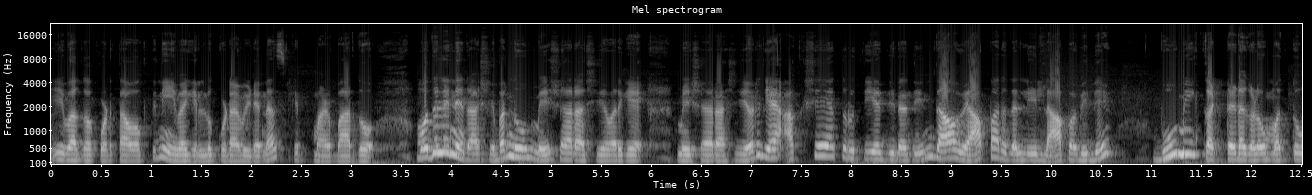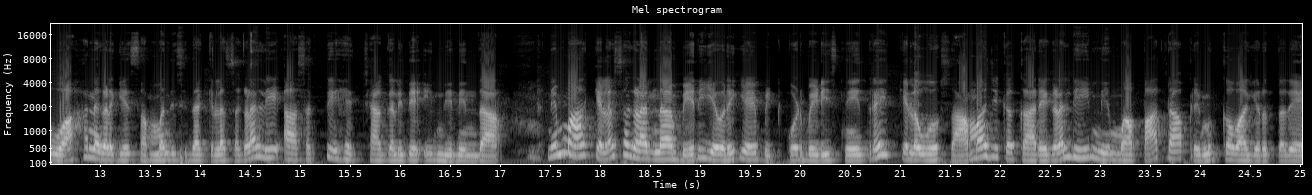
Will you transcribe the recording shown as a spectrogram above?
ಇವಾಗ ಕೊಡ್ತಾ ಹೋಗ್ತೀನಿ. ಇವಾಗೆಲ್ಲೂ ಕೂಡ ವಿಡಿಯೋನ ಸ್ಕಿಪ್ ಮಾಡಬಾರ್ದು. ಮೊದಲನೇ ರಾಶಿ ಬಂದು ಮೇಷ ರಾಶಿಯವರಿಗೆ. ಮೇಷ ರಾಶಿಯವರಿಗೆ ಅಕ್ಷಯ ತೃತೀಯ ದಿನದಿಂದ ವ್ಯಾಪಾರದಲ್ಲಿ ಲಾಭವಿದೆ. ಭೂಮಿ ಕಟ್ಟಡಗಳು ಮತ್ತು ವಾಹನಗಳಿಗೆ ಸಂಬಂಧಿಸಿದ ಕೆಲಸಗಳಲ್ಲಿ ಆಸಕ್ತಿ ಹೆಚ್ಚಾಗಲಿದೆ ಇಂದಿನಿಂದ. ನಿಮ್ಮ ಕೆಲಸಗಳನ್ನು ಬೇರೆಯವರಿಗೆ ಬಿಟ್ಕೊಡ್ಬೇಡಿ ಸ್ನೇಹಿತರೆ. ಕೆಲವು ಸಾಮಾಜಿಕ ಕಾರ್ಯಗಳಲ್ಲಿ ನಿಮ್ಮ ಪಾತ್ರ ಪ್ರಮುಖವಾಗಿರುತ್ತದೆ.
